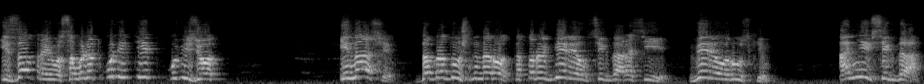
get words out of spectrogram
и завтра его самолет улетит, увезет. И наши, добродушный народ, который верил всегда России, верил русским, они всегда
